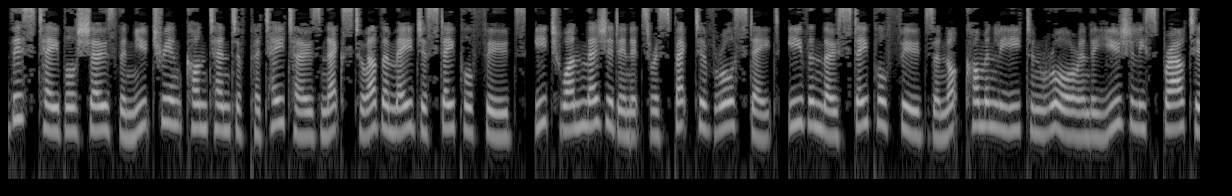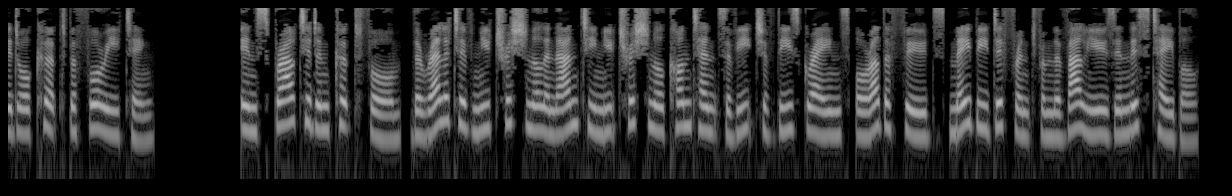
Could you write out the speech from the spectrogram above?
This table shows the nutrient content of potatoes next to other major staple foods, each one measured in its respective raw state, even though staple foods are not commonly eaten raw and are usually sprouted or cooked before eating. In sprouted and cooked form, the relative nutritional and anti-nutritional contents of each of these grains or other foods may be different from the values in this table.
